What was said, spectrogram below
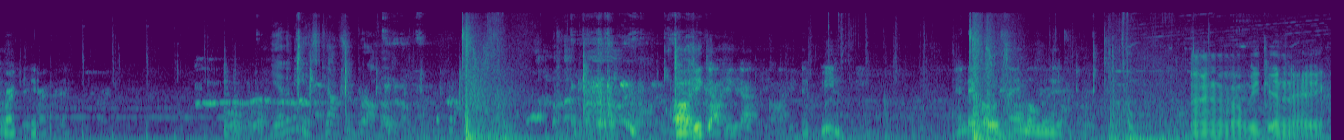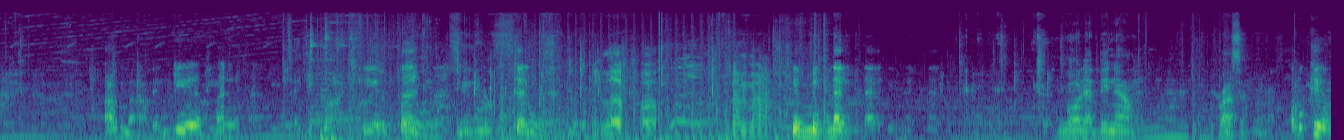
right there. The enemy has captured Bravo. Oh, he got, he got. That's B. And they whole team over there. Mm, but we getting A. I'm about to get a butt. Get a butt. Get Left foot. Never mind. McNugget. You going that B now? Pressing. Double kill.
